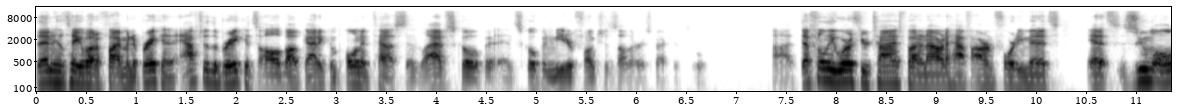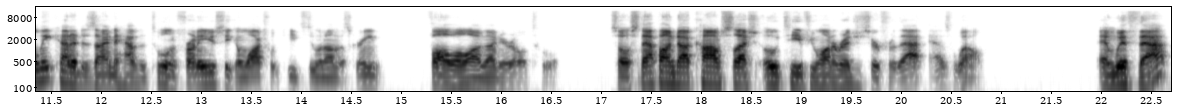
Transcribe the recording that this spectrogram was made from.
Then he'll take about a five minute break. And after the break, it's all about guided component tests and lab scope and scope and meter functions on the respective tools. Uh, definitely worth your time. It's about an hour and a half, hour and 40 minutes. And it's Zoom only, kind of designed to have the tool in front of you so you can watch what Keith's doing on the screen, follow along on your own tool. So snapon.com slash OT if you want to register for that as well. And with that,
